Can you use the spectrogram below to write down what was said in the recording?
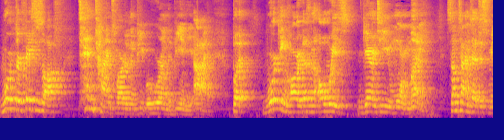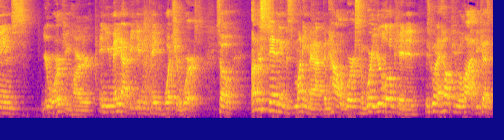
work their faces off 10 times harder than people who are in the B and the I. But working hard doesn't always guarantee you more money. Sometimes that just means you're working harder and you may not be getting paid what you're worth. So understanding this money map and how it works and where you're located is going to help you a lot because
